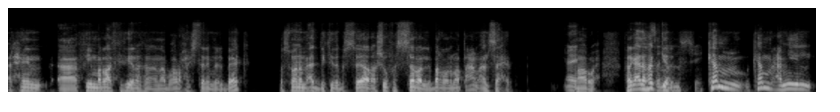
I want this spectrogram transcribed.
الحين آه في مرات كثير مثلا أنا أبغى أروح أشتري من البيك بس وأنا معدي كذا بالسيارة أشوف السرا اللي برا المطعم أنسحب إيه. ما أروح فأنا قاعد أفكر. كم كم عميل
